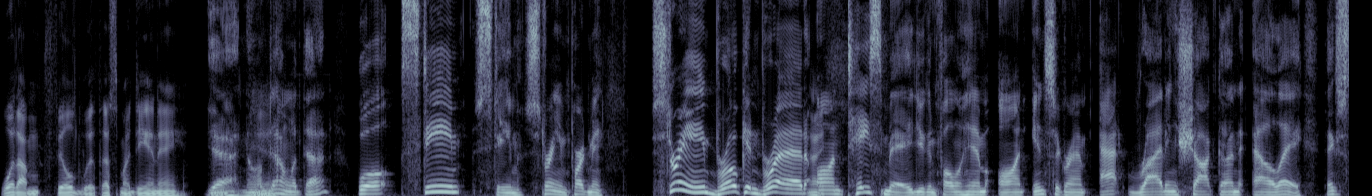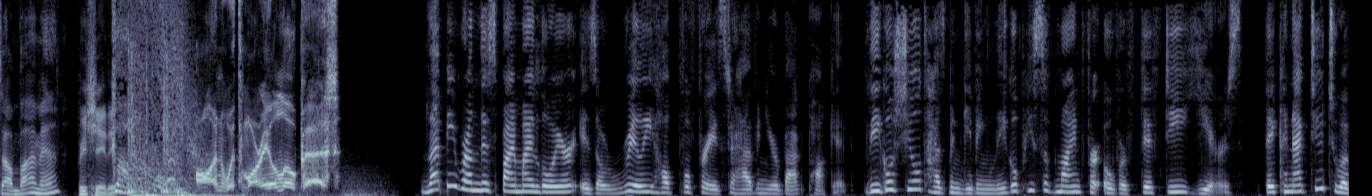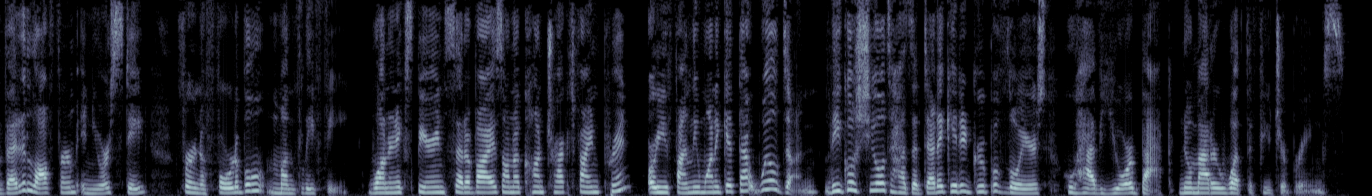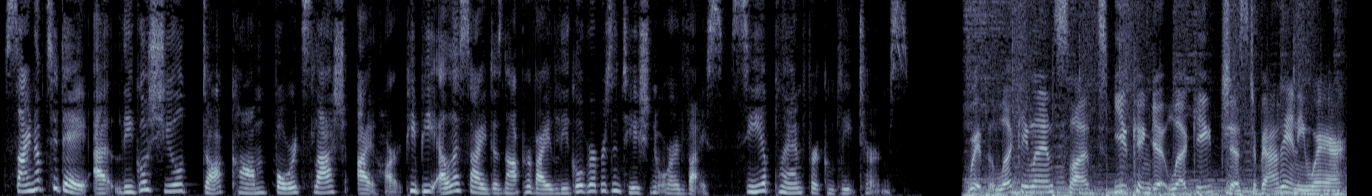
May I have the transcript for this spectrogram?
what I'm filled with. That's my DNA. Yeah, no, I'm down with that. Well, Steam, Steam, Stream, pardon me. Stream Broken Bread Nice. on Tastemade. You can follow him on Instagram at Riding Shotgun LA. Thanks for stopping by, man. Appreciate it. On with Mario Lopez. Let me run this by my lawyer is a really helpful phrase to have in your back pocket. Legal Shield has been giving legal peace of mind for over 50 years. They connect you to a vetted law firm in your state for an affordable monthly fee. Want an experienced set of eyes on a contract fine print? Or you finally want to get that will done? Legal Shield has a dedicated group of lawyers who have your back, no matter what the future brings. Sign up today at LegalShield.com forward slash iHeart. PPLSI does not provide legal representation or advice. See a plan for complete terms. With Lucky Land slots, you can get lucky just about anywhere.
